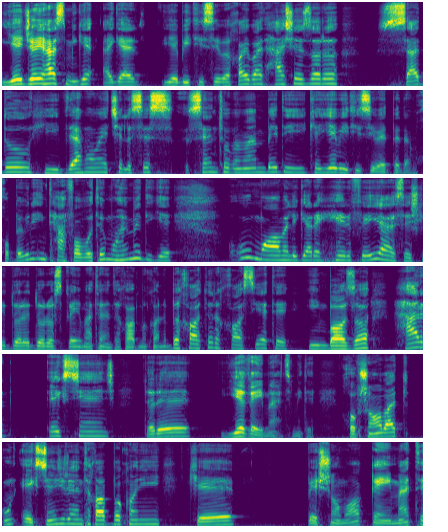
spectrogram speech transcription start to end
یه جایی هست میگه اگر یه سی بخوای باید 8117 ممیز 43 سنتو به من بدی که یه سی بهت بدم؟ خب ببینید این تفاوت مهمه دیگه. اون معاملهگر حرفه‌ای هستش که داره درست قیمت رو انتخاب می‌کنه. به خاطر خاصیت این بازار هر اکسچنج داره یه قیمت میده. خب شما باید اون اکسچنجی رو انتخاب بکنی که به شما قیمت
